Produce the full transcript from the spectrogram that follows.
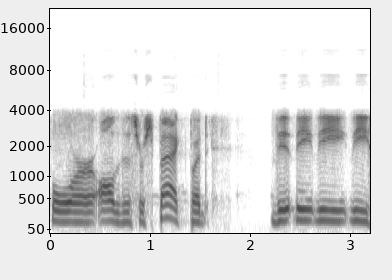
for all the disrespect, but the the the, the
